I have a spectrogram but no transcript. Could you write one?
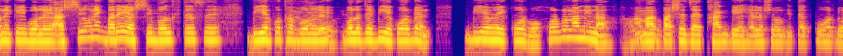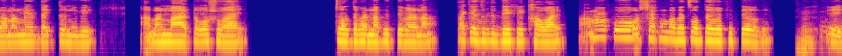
অনেকেই বলে আসছি। অনেকবারই আসছি বলতেছে বিয়ের কথা বললে বলে যে বিয়ে করবেন? বিয়ে ভাই করব। করব না নি না। আমার পাশে যায় থাকবে হেলে সহযোগিতা করবে আমার মেয়ের দায়িত্ব নেবে আমার মা একটা অসহায় চলতে পারে না ফিরতে পারে না তাকে যদি দেখে খাওয়ায় আমাকেও সেরকম ভাবে চলতে হবে ফিরতে হবে। এই।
